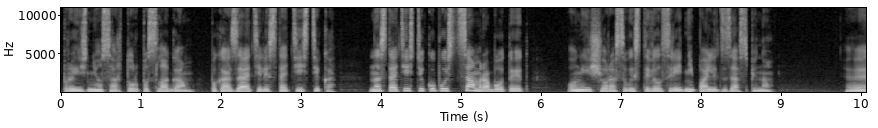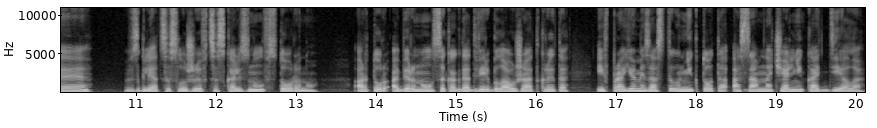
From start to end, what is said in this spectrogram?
произнес Артур по слогам. «Показатели, статистика. На статистику пусть сам работает». Он еще раз выставил средний палец за спину э Взгляд сослуживца скользнул в сторону. Артур обернулся, когда дверь была уже открыта, и в проеме застыл не кто-то, а сам начальник отдела.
